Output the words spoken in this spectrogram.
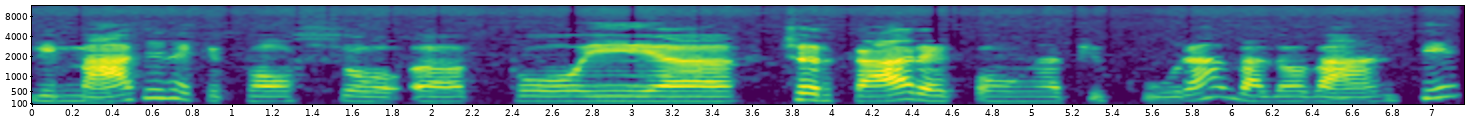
l'immagine che posso uh, poi uh, cercare con più cura, vado avanti.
